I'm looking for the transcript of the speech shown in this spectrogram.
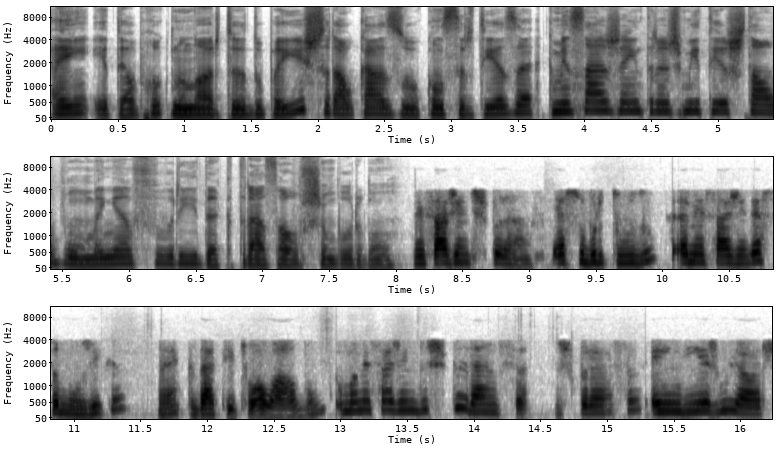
em Etelbruck, no norte do país, será o caso com certeza. Que mensagem transmite este álbum, Manhã Florida, que traz ao Luxemburgo? Mensagem de esperança. É, sobretudo, a mensagem dessa música, né, que dá título ao álbum, uma mensagem de esperança. De esperança em dias melhores.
